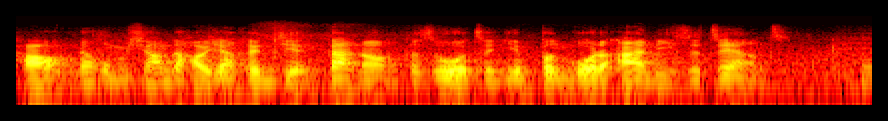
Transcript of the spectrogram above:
好，那我们想的好像很简单哦，可是我曾经碰过的案例是这样子。嗯，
